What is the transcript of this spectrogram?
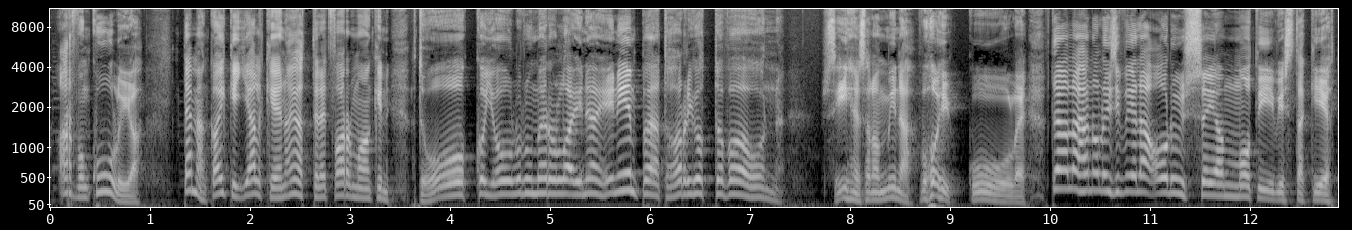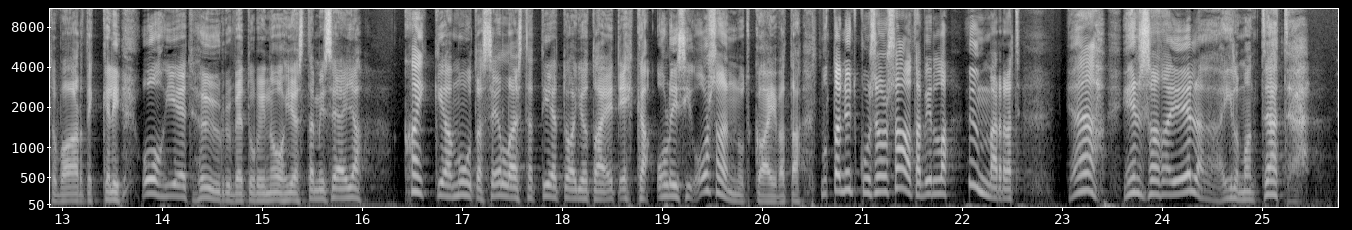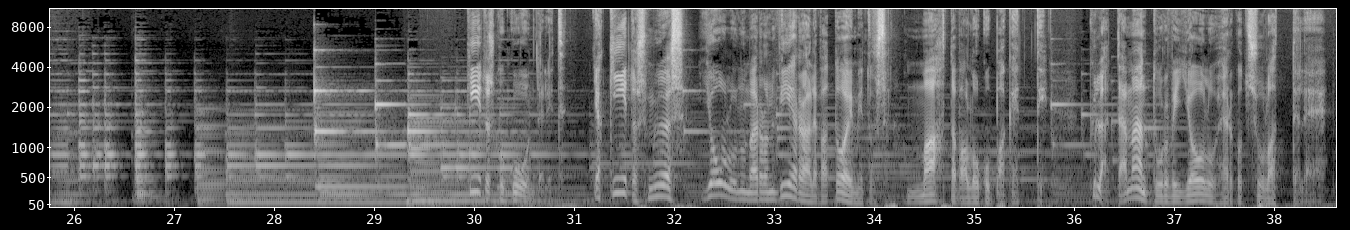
arvon kuulija, tämän kaiken jälkeen ajattelet varmaankin, Tookko joulunumerolla ei näin enempää tarjottavaa on. Siihen sanon minä, voi kuule, täällähän olisi vielä Odyssejan motiivista kiehtova artikkeli, ohjeet höyryveturin ohjastamiseen ja kaikkea muuta sellaista tietoa, jota et ehkä olisi osannut kaivata, mutta nyt kun se on saatavilla, ymmärrät, Jää, en saata elää ilman tätä. Kiitos kun kuuntelit. Ja kiitos myös joulunumeron vieraileva toimitus, mahtava lukupaketti. Kyllä tämän turvin jouluherkut sulattelee.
